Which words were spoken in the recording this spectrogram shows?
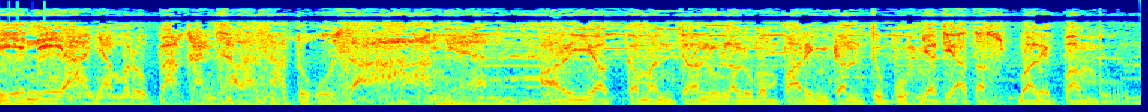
ini hanya merupakan salah satu usaha, Angger. Arya Kamandanu lalu memparingkan tubuhnya di atas balai bambu.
